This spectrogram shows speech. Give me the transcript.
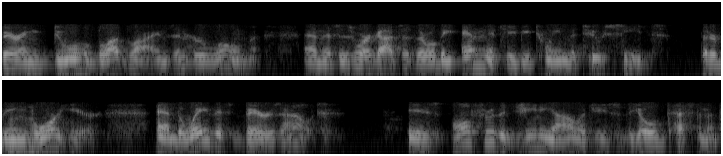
bearing dual bloodlines in her womb. And this is where God says there will be enmity between the two seeds that are being Mhm. born here. And the way this bears out is all through the genealogies of the Old Testament.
